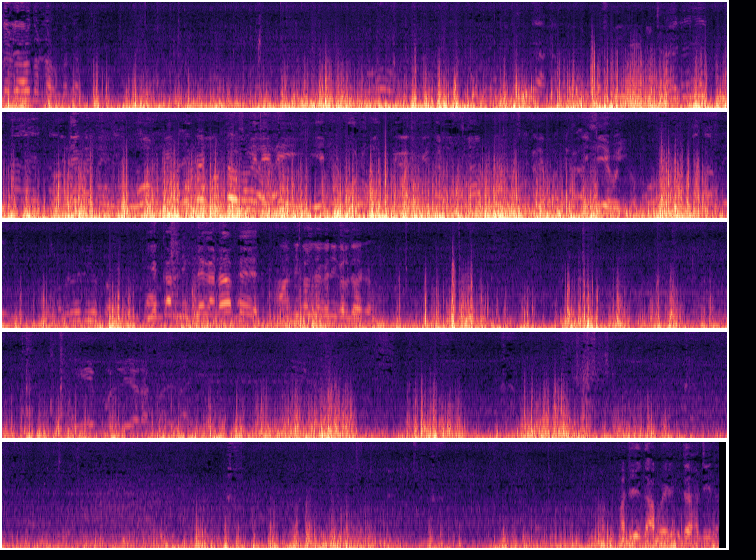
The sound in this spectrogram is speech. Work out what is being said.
जाओ उधर जाओ उधर जाओ ऐसे ही कल निकलेगा ना फिर? हाँ निकल जाएगा निकल जाएगा। Tidak boleh.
